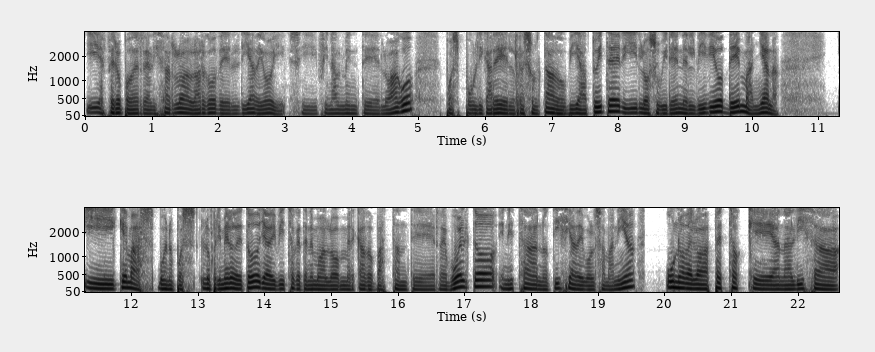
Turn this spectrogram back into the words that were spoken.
y espero poder realizarlo a lo largo del día de hoy. Si finalmente lo hago, pues publicaré el resultado vía Twitter y lo subiré en el vídeo de mañana. ¿Y qué más? Bueno, pues lo primero de todo, ya habéis visto que tenemos a los mercados bastante revueltos. En esta noticia de Bolsamanía uno de los aspectos que analiza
